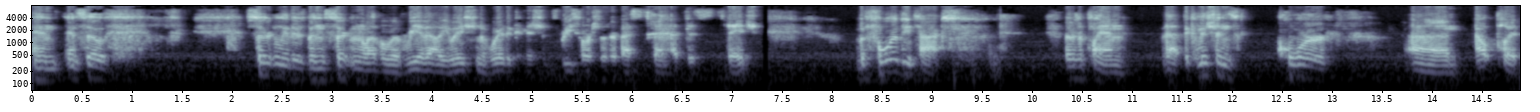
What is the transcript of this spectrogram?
And, and so certainly there's been a certain level of reevaluation of where the Commission's resources are best spent at this stage. Before the attacks, there was a plan that the Commission's core um, output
